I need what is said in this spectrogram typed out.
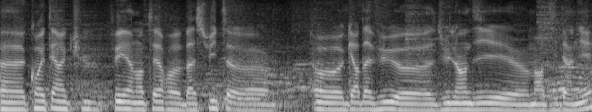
qui ont été inculpés à euh, bah, suite gardes à vue euh, du lundi et euh, mardi dernier.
